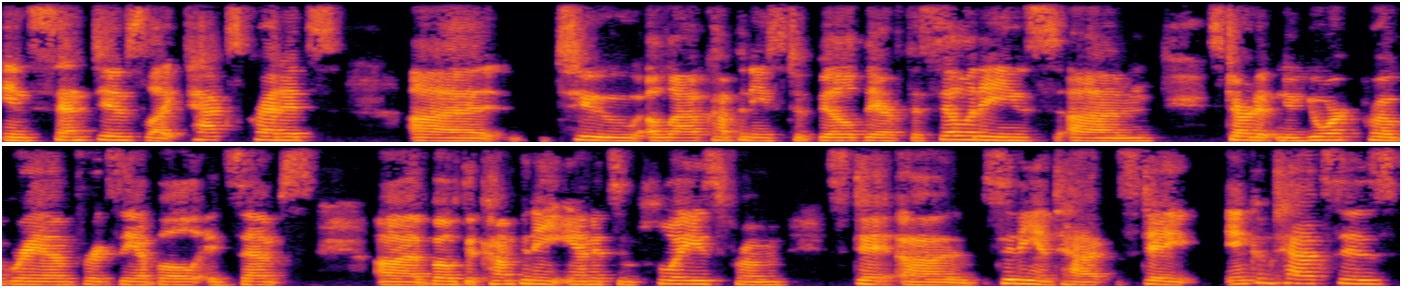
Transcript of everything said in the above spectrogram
incentives like tax credits uh, to allow companies to build their facilities. Um, Startup New York program, for example, exempts uh, both the company and its employees from state, uh, city and ta- state income taxes.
